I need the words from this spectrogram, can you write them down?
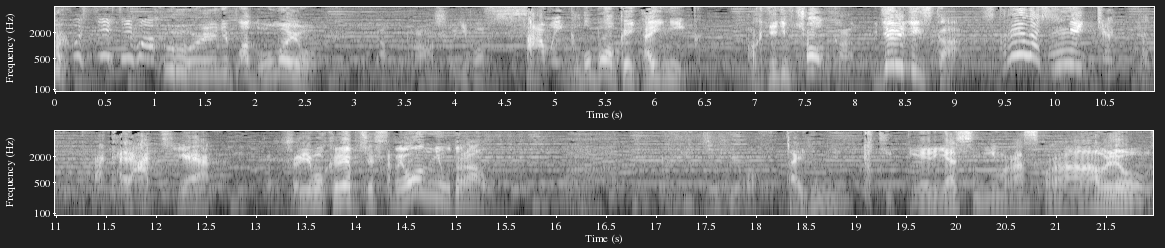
Отпустите его. Ой, не подумаю. Я брошу его в самый глубокий тайник. А где девчонка? Где редиска? Скрылась? Ничего! Проклятие! Держи его крепче, чтобы он не удрал. Веди его в тайник. Теперь я с ним расправлюсь.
